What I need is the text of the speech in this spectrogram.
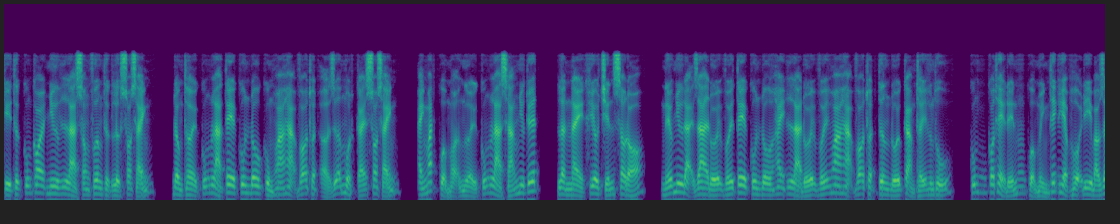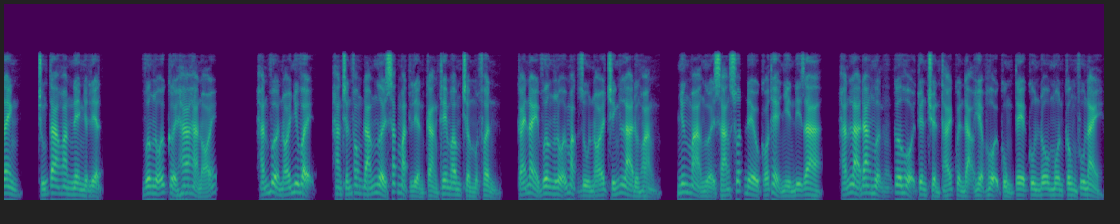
kỳ thực cũng coi như là song phương thực lực so sánh, đồng thời cũng là tê cung đô cùng hoa hạ võ thuật ở giữa một cái so sánh, ánh mắt của mọi người cũng là sáng như tuyết, lần này khiêu chiến sau đó, nếu như đại gia đối với tê cung đô hay là đối với hoa hạ võ thuật tương đối cảm thấy hứng thú, cũng có thể đến của mình thích hiệp hội đi báo danh, chúng ta hoan nghênh nhiệt liệt. Vương lỗi cười ha hả nói. Hắn vừa nói như vậy hàn Chấn phong đám người sắc mặt liền càng thêm âm trầm một phần, cái này vương lỗi mặc dù nói chính là đường hoàng, nhưng mà người sáng suốt đều có thể nhìn đi ra, hắn là đang mượn cơ hội tuyên truyền thái quyền đạo hiệp hội cùng tê cung đô môn công phu này.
